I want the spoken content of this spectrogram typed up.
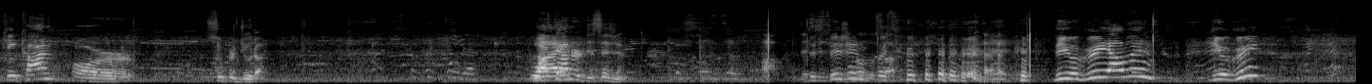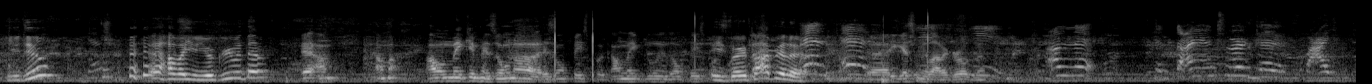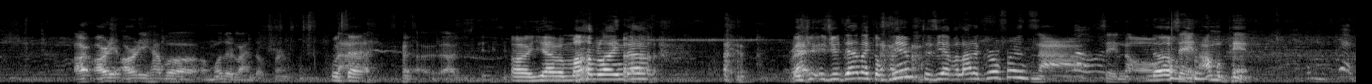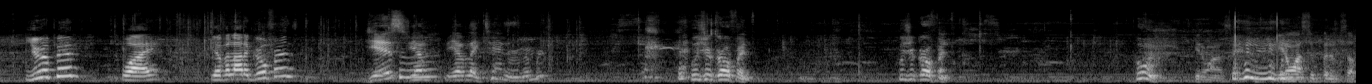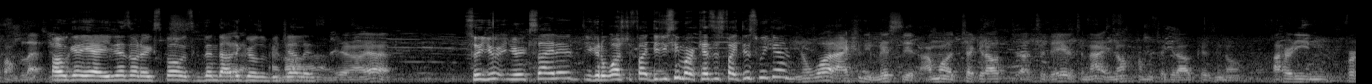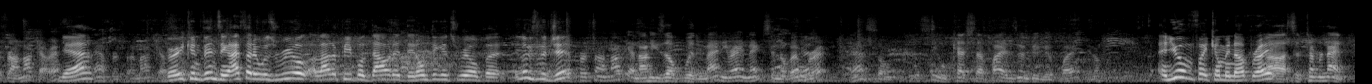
King Khan or Super Judah? Judah. Why? Knockdown or decision? Decision. Decision. You know what's But do you agree, Alvin? Do you agree? You do? How about you? You agree with them? yeah, I'm, I'm, I'm gonna make him his own, uh, his own Facebook. I'll make Julian his own Facebook. He's very popular. Yeah, he gets me a lot of girls, man. and the, the dinosaur didn't fight. I already, already have a, a mother lined up for him. What's that? I'm just kidding. Oh, you have a mom lined up? Right? Is, your, is your dad like a pimp? Does he have a lot of girlfriends? Nah, No. say no. No? Say I'm a pimp. Good. You're a pimp? Why? You have a lot of girlfriends? Yes, you have, you have like 10, remember? Who's your girlfriend? Who's your girlfriend? Who? He don't want to say. He don't want to put himself on blast. you know? Okay, yeah, he doesn't want to expose because then the other girls will be know, jealous. Yeah, yeah. So you're you're excited? You're gonna watch the fight? Did you see Marquez's fight this weekend? You know what? I actually missed it. I'm gonna check it out uh, today or tonight. You know, I'm gonna check it out because you know I heard he in first round knockout, right? Yeah? Yeah, first round knockout. Very convincing. I thought it was real. A lot of people doubt it. They don't think it's real, but it looks legit. First round knockout. Now he's up with Manny right next in November, right? Yeah. So we'll see. We'll catch that fight. It's gonna be a good fight. You know. And you have a fight coming up, right? Uh, September 9th.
